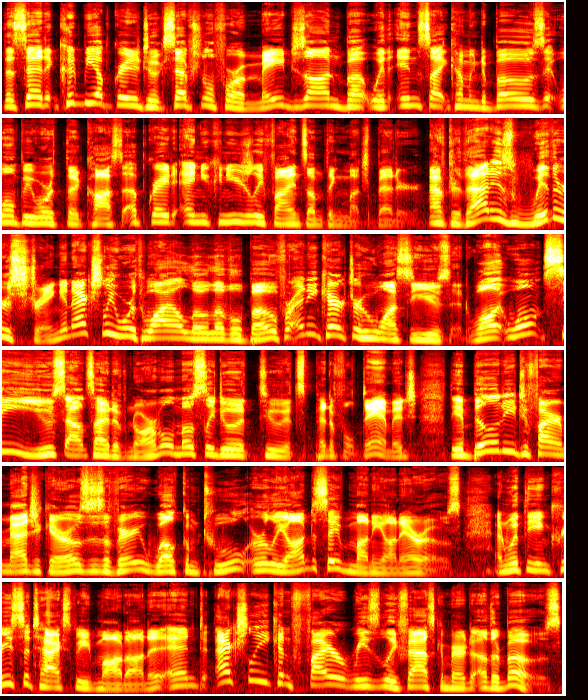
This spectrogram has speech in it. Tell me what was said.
That said, it could be upgraded to exceptional for a Magezon, but with insight coming to bows, it won't be worth the cost upgrade, and you can usually find something much better. After that is Wither's String, an actually worthwhile low-level bow for any character who wants to use it. While it won't see use outside of normal, mostly due to its pitiful damage, the ability to fire magic arrows is a very welcome tool early on to save money on arrows. And with the increased attack speed mod on it, and actually can fire reasonably fast compared to other bows.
